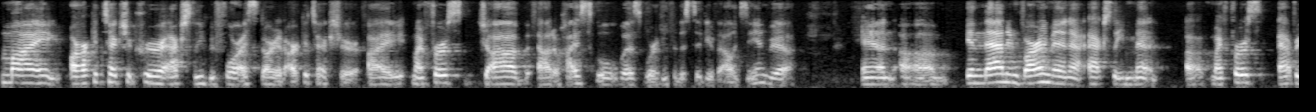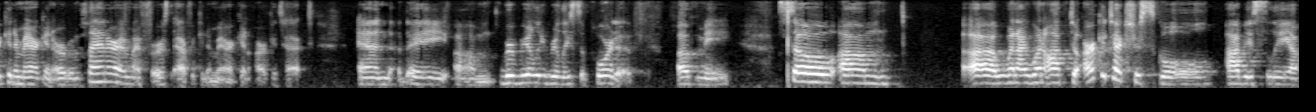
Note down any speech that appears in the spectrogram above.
my architecture career actually before I started architecture. I, my first job out of high school was working for the city of Alexandria. And um, in that environment, I actually met uh, my first African-American urban planner and my first African-American architect. And they um, were really, really supportive of me. So um, uh, when I went off to architecture school, obviously I,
